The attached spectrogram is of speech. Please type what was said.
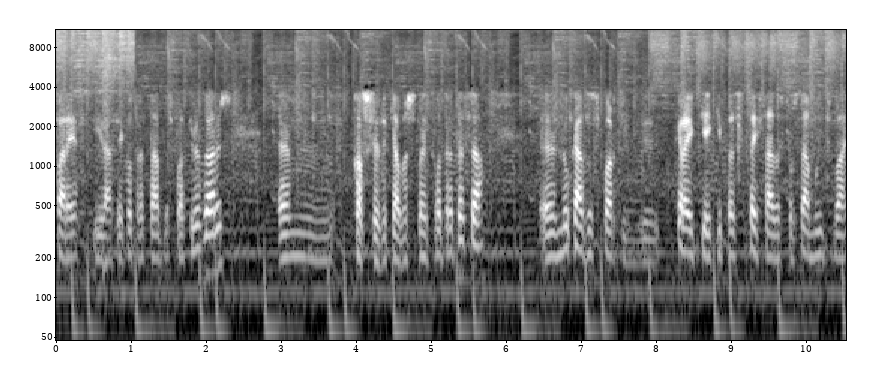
parece que irá ser contratado nas próximas horas. Hum, com certeza que é uma excelente contratação. Uh, no caso do Sporting, uh, creio que a equipa se tem estado a esforçar muito bem,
